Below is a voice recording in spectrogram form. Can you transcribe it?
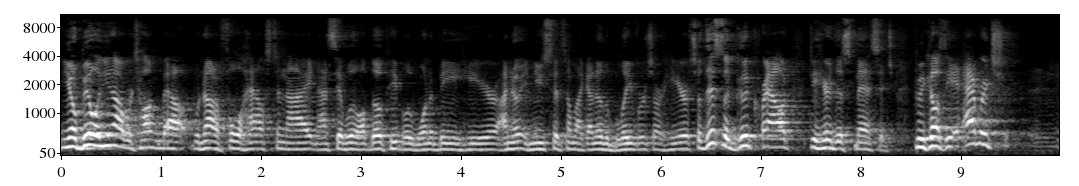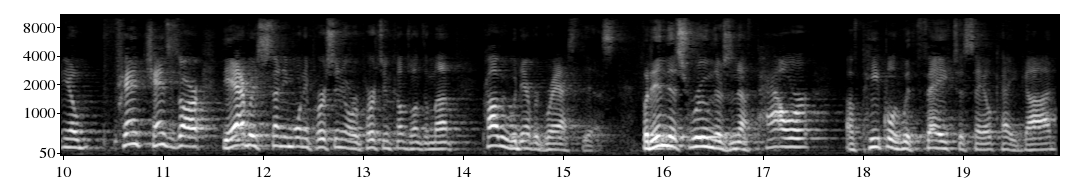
you know, Bill, you and I were talking about we're not a full house tonight, and I said, well, although people want to be here, I know, and you said something like, I know the believers are here. So this is a good crowd to hear this message because the average, you know, chances are the average Sunday morning person or a person who comes once a month probably would never grasp this. But in this room, there's enough power of people with faith to say, okay, God,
